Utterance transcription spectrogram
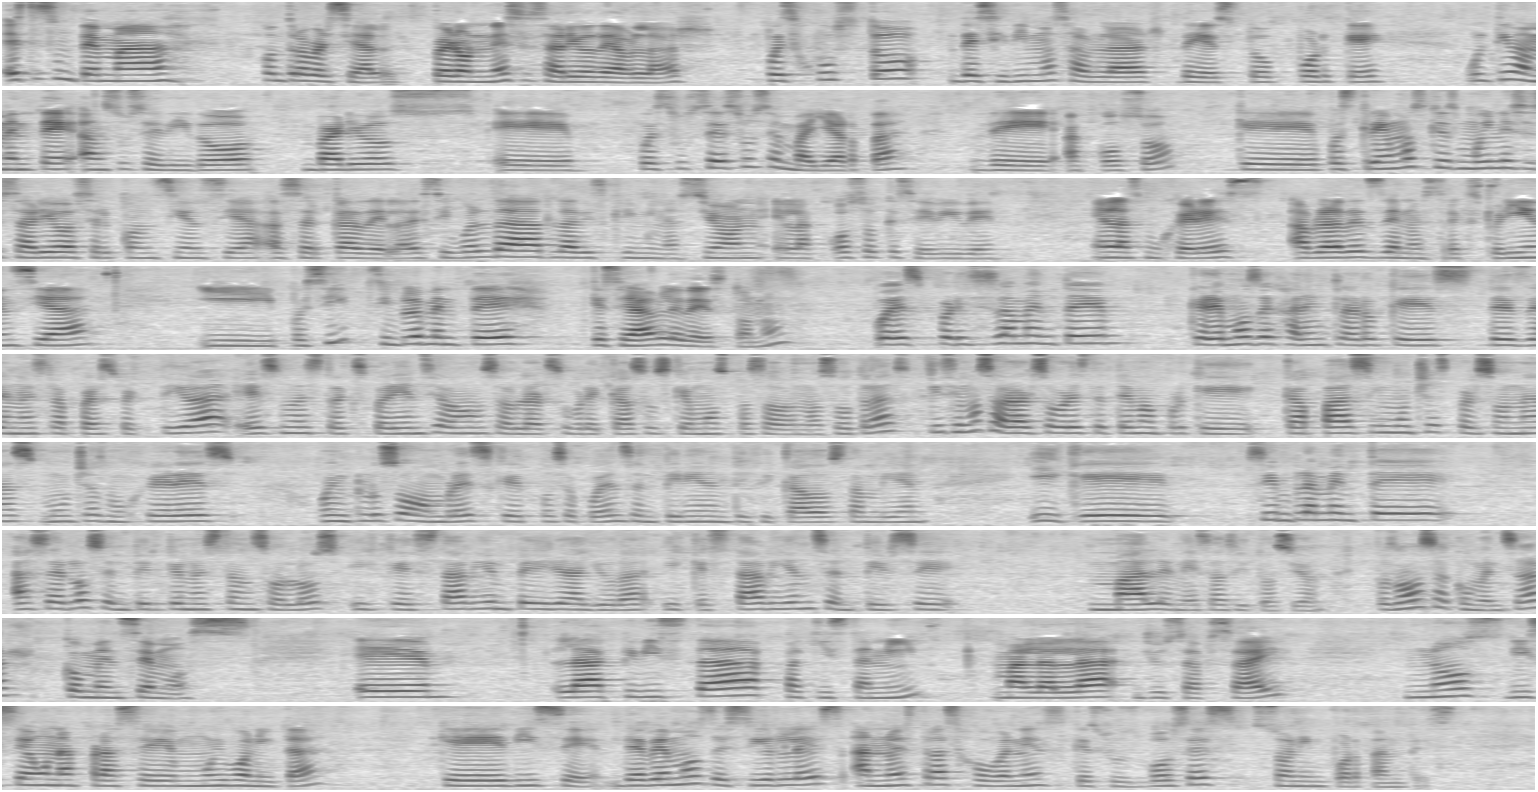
Este es un tema controversial, pero necesario de hablar. Pues justo decidimos hablar de esto porque últimamente han sucedido varios eh, pues sucesos en Vallarta de acoso que pues creemos que es muy necesario hacer conciencia acerca de la desigualdad, la discriminación, el acoso que se vive en las mujeres, hablar desde nuestra experiencia y pues sí, simplemente que se hable de esto, ¿no? Pues precisamente queremos dejar en claro que es desde nuestra perspectiva, es nuestra experiencia, vamos a hablar sobre casos que hemos pasado nosotras. Quisimos hablar sobre este tema porque capaz y muchas personas, muchas mujeres o incluso hombres que pues se pueden sentir identificados también y que simplemente hacerlos sentir que no están solos y que está bien pedir ayuda y que está bien sentirse mal en esa situación. Pues vamos a comenzar. Comencemos. Eh, la activista pakistaní Malala Yousafzai nos dice una frase muy bonita que dice, debemos decirles a nuestras jóvenes que sus voces son importantes.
